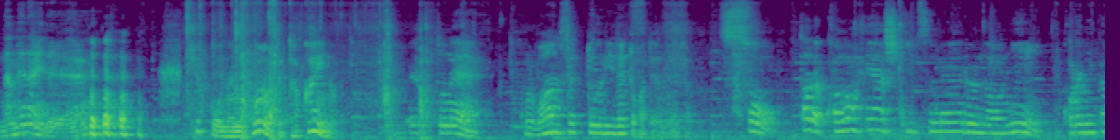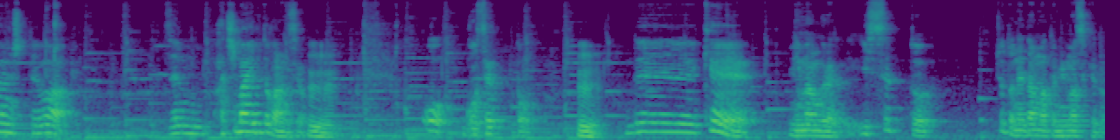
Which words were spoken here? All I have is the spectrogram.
う。なめないで。結構何こういうのって高いの？えっとねこれワンセット売りでとかだよね多分。そう。ただこの部屋敷き詰めるのにこれに関しては全部8枚入りとかなんですよ、うん。を5セット。うん。で計2万ぐらい。1セットちょっと値段また見ますけど。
